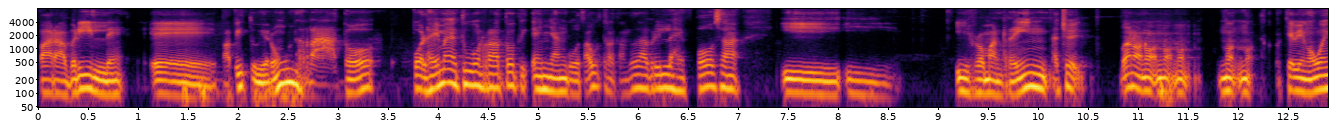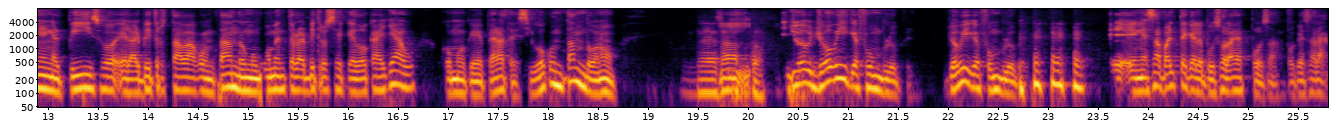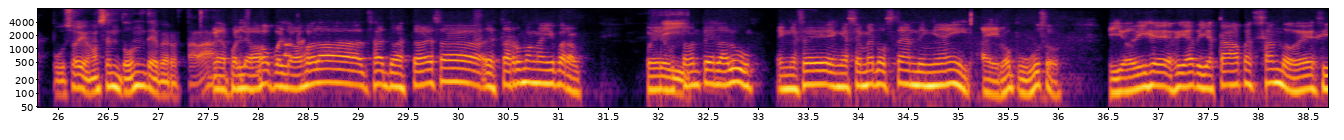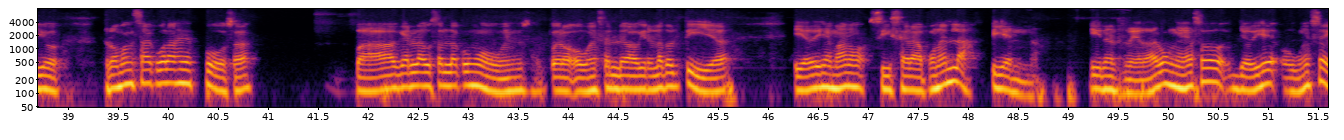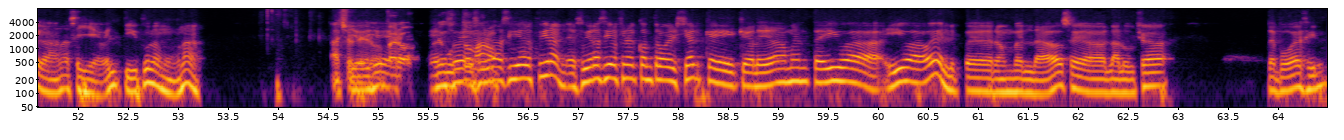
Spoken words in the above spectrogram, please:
para abrirle. Eh, papi, tuvieron un rato. Paul Heyman estuvo un rato enñangotado tratando de abrir las esposas y, y, y Roman Reigns, bueno, no, no, no, no, no, Kevin Owen en el piso, el árbitro estaba contando, en un momento el árbitro se quedó callado, como que, espérate, ¿sigo contando o no? Exacto. Yo, yo vi que fue un blooper, yo vi que fue un blooper. Eh, en esa parte que le puso las esposas, porque se las puso yo no sé en dónde, pero estaba... Por debajo, por debajo de la, ¿sabes? ¿Dónde está esa, está Roman ahí parado? Pues Sí. justamente la luz, en ese, en ese metal standing ahí, ahí lo puso. Y yo dije, fíjate, yo estaba pensando, de decir yo, Roman sacó las esposas, va a querer usarla con Owens, pero Owens se le va a virar la tortilla. Y yo dije, mano, si se la ponen las piernas y le enreda con eso, yo dije, Owens se gana, se lleva el título en una. Pero, dije, pero me Eso, gustó, eso hubiera sido el final, eso hubiera sido el final controversial que, que alegadamente iba, iba a haber, pero en verdad, o sea, la lucha, te puedo decir,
